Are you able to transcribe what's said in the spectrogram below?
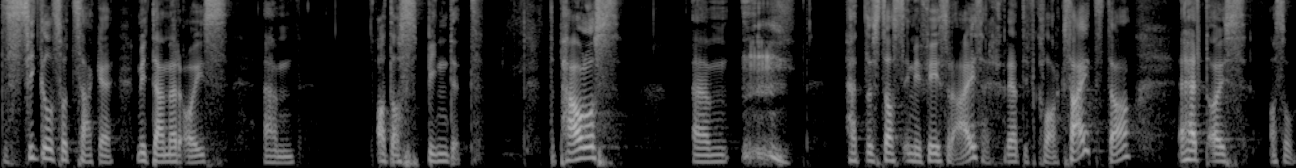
das Siegel sozusagen, mit dem er uns ähm, an das bindet. Der Paulus ähm, hat uns das im Epheser 1 relativ klar gesagt. Da. Er, hat uns, also,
